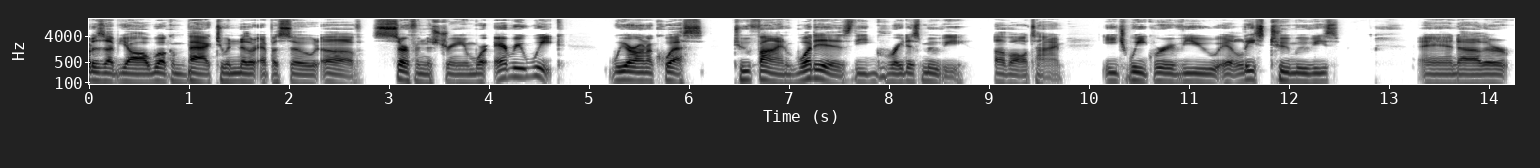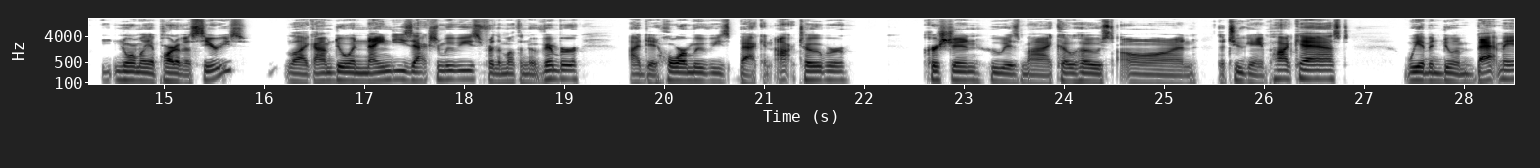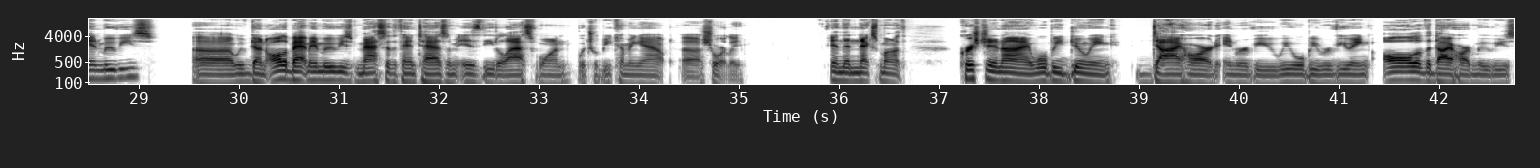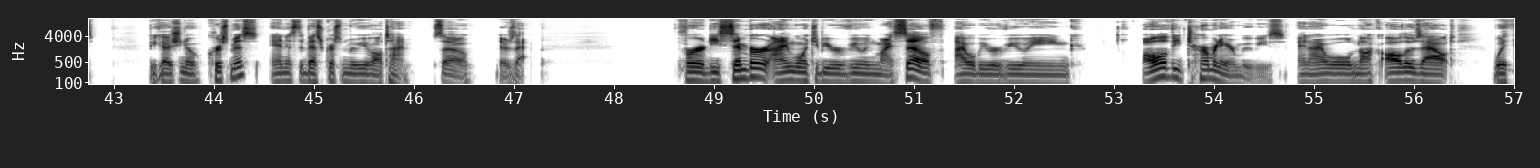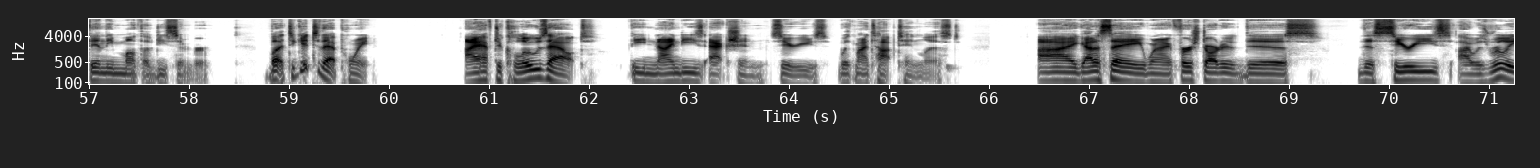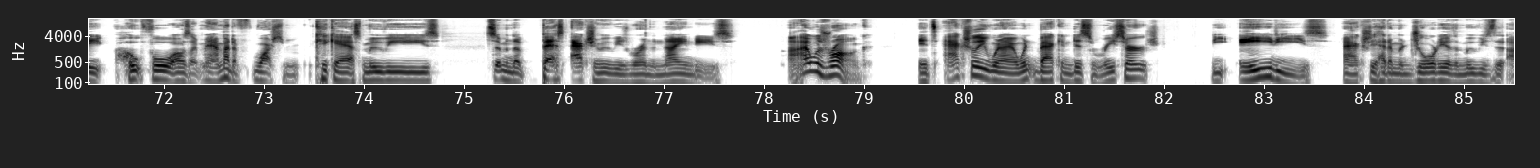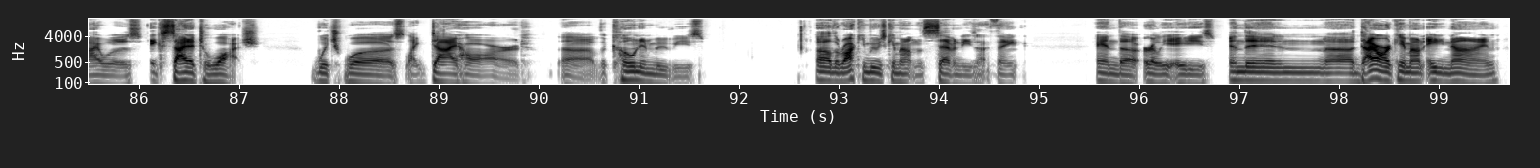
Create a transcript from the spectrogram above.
What is up, y'all? Welcome back to another episode of Surfing the Stream, where every week we are on a quest to find what is the greatest movie of all time. Each week we review at least two movies, and uh, they're normally a part of a series. Like I'm doing 90s action movies for the month of November. I did horror movies back in October. Christian, who is my co host on the Two Game podcast, we have been doing Batman movies. Uh, we've done all the Batman movies. Mask of the Phantasm is the last one, which will be coming out uh, shortly. And then next month, Christian and I will be doing Die Hard in review. We will be reviewing all of the Die Hard movies because, you know, Christmas, and it's the best Christmas movie of all time. So there's that. For December, I'm going to be reviewing myself. I will be reviewing all of the Terminator movies, and I will knock all those out within the month of December. But to get to that point, I have to close out the 90s action series with my top 10 list. I got to say when I first started this this series, I was really hopeful. I was like, man, I'm about to watch some kick-ass movies. Some of the best action movies were in the 90s. I was wrong. It's actually when I went back and did some research, the 80s actually had a majority of the movies that I was excited to watch, which was like Die Hard, uh, the Conan movies. Uh, the Rocky movies came out in the 70s, I think, and the early 80s. And then uh, Die Hard came out in 89.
